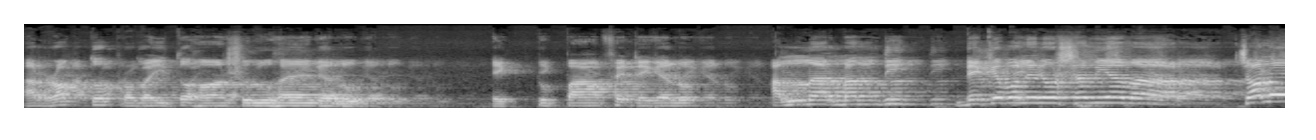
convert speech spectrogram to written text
আর রক্ত প্রবাহিত হওয়া শুরু হয়ে গেল। একটু পা ফেটে গেল। আল্লাহর বান্দি ডেকে বলেন ওর স্বামী আমার, চলো।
